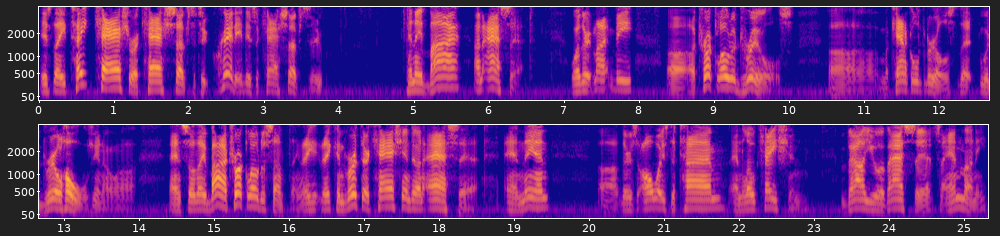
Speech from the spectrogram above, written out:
is they take cash or a cash substitute. Credit is a cash substitute, and they buy an asset, whether it might be uh, a truckload of drills, uh, mechanical drills that would drill holes, you know. Uh, and so they buy a truckload of something. They, they convert their cash into an asset. And then uh, there's always the time and location value of assets and money.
